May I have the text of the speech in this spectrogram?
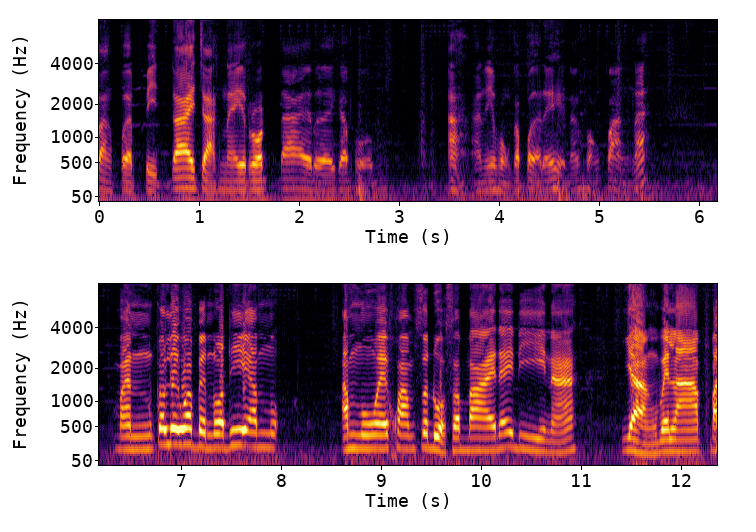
สั่งเปิดปิดได้จากในรถได้เลยครับผม อะอันนี้ผมก็เปิดได้เห็นทั้งสองฝั่งนะ มันก็เรียกว่าเป็นรถที่อำนวยอำนวยความสะดวกสบายได้ดีนะ อย่างเวลาไป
